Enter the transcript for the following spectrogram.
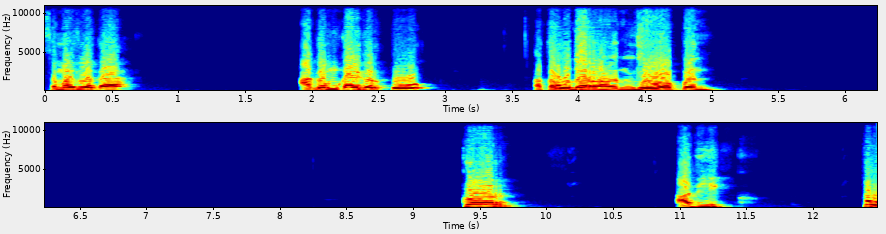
समजलं का? आगम काय करतो? आता उदाहरण घेऊ आपण. कर अधिक तो.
